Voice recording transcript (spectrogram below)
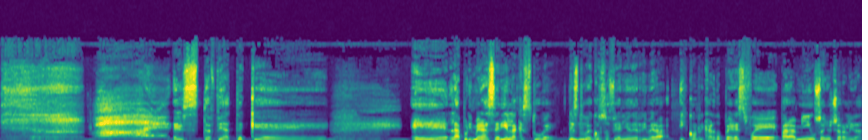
Este, fíjate que eh, la primera serie en la que estuve, que estuve con Sofía Niño de Rivera y con Ricardo Pérez, fue para mí un sueño hecho realidad.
